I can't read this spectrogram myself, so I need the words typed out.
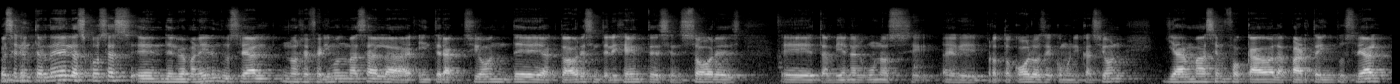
Pues el Internet de las Cosas de la manera industrial nos referimos más a la interacción de actuadores inteligentes, sensores, eh, también algunos eh, eh, protocolos de comunicación, ya más enfocado a la parte industrial.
